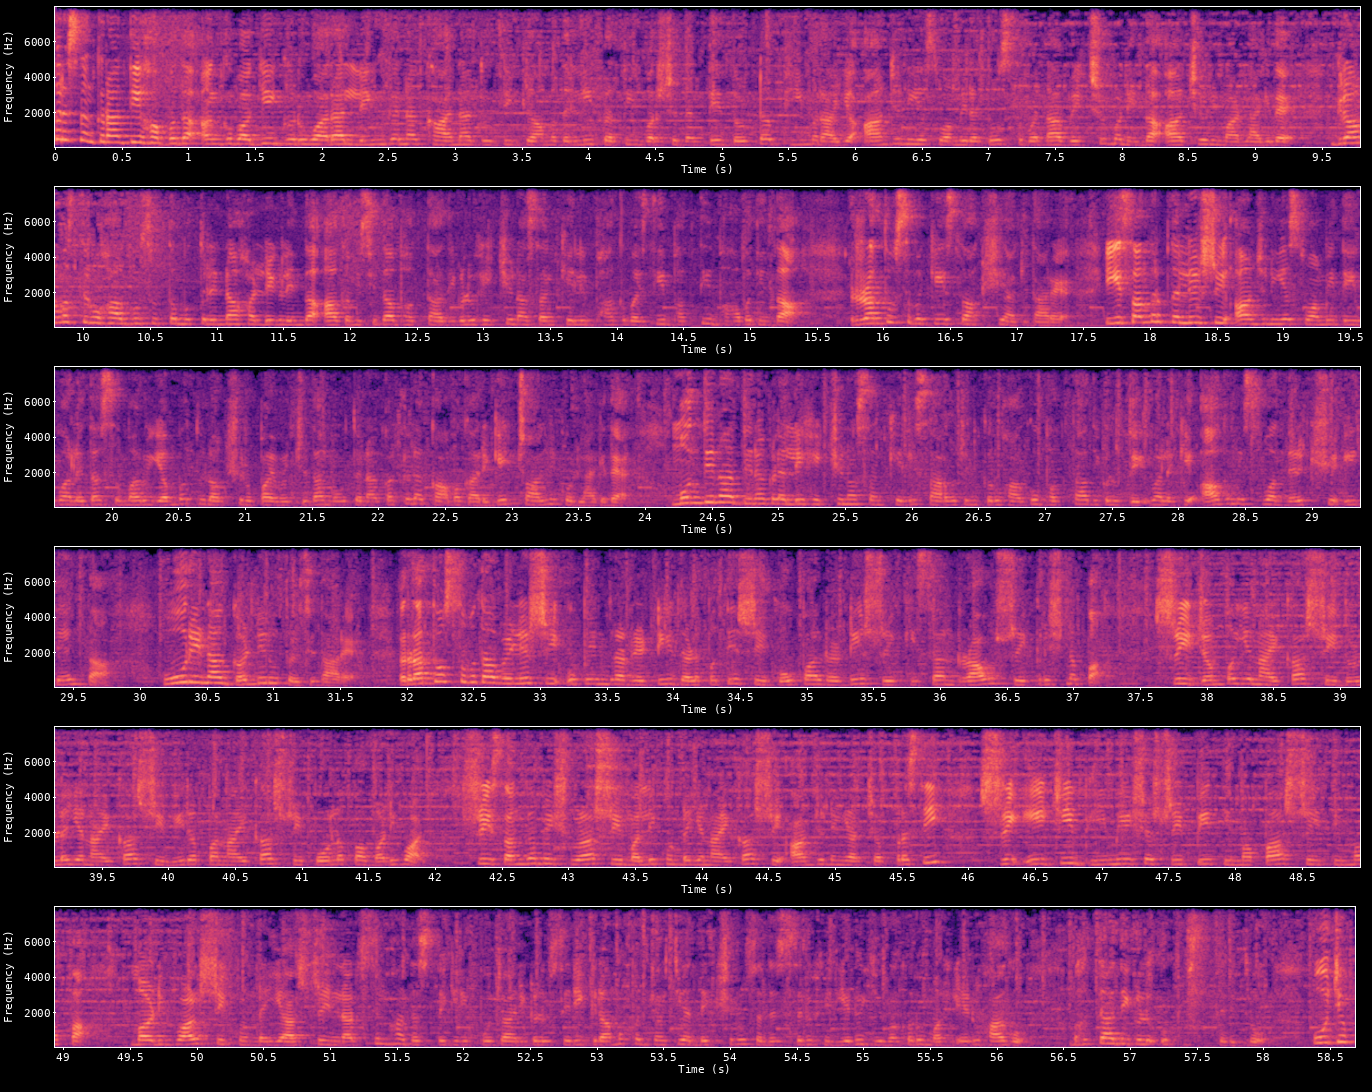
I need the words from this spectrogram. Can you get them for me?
ಸಂಕ್ರಾಂತಿ ಹಬ್ಬದ ಅಂಗವಾಗಿ ಗುರುವಾರ ಲಿಂಗನಖಾನದುಡ್ಡಿ ಗ್ರಾಮದಲ್ಲಿ ಪ್ರತಿ ವರ್ಷದಂತೆ ದೊಡ್ಡ ಭೀಮರಾಯ ಆಂಜನೇಯ ಸ್ವಾಮಿ ರಥೋತ್ಸವವನ್ನು ವಿಜೃಂಭಣೆಯಿಂದ ಆಚರಣೆ ಮಾಡಲಾಗಿದೆ. ಗ್ರಾಮಸ್ಥರು ಹಾಗೂ ಸುತ್ತಮುತ್ತಲಿನ ಹಳ್ಳಿಗಳಿಂದ ಆಗಮಿಸಿದ ಭಕ್ತಾದಿಗಳು ಹೆಚ್ಚಿನ ಸಂಖ್ಯೆಯಲ್ಲಿ ಭಾಗವಹಿಸಿ ಭಕ್ತಿ ಭಾವದಿಂದ ರಥೋತ್ಸವಕ್ಕೆ ಸಾಕ್ಷಿಯಾಗಿದ್ದಾರೆ. ಈ ಸಂದರ್ಭದಲ್ಲಿ ಶ್ರೀ ಆಂಜನೇಯ ಸ್ವಾಮಿ ದೇವಾಲಯದ ಸುಮಾರು ಎಂಬತ್ತು ಲಕ್ಷ ರೂಪಾಯಿ ವೆಚ್ಚದ ನೂತನ ಕಟ್ಟಡ ಕಾಮಗಾರಿಗೆ ಚಾಲನೆ ಕೊಡಲಾಗಿದೆ. ಮುಂದಿನ ದಿನಗಳಲ್ಲಿ ಹೆಚ್ಚಿನ ಸಂಖ್ಯೆಯಲ್ಲಿ ಸಾರ್ವಜನಿಕರು ಹಾಗೂ ಭಕ್ತಾದಿಗಳು ದೇವಾಲಯಕ್ಕೆ ಆಗಮಿಸುವ ನಿರೀಕ್ಷೆ ಇದೆ ಅಂತ ಊರಿನ ಗಣ್ಯರು ತಿಳಿಸಿದ್ದಾರೆ. ರಥೋತ್ಸವದ ವೇಳೆ ಶ್ರೀ ಉಪೇಂದ್ರ ರೆಡ್ಡಿ, ದಳಪತಿ ಶ್ರೀ ಗೋಪಾಲ್ ರೆಡ್ಡಿ, ಶ್ರೀ ಕಿಸನ್ ರಾವ್, ಶ್ರೀ ಕೃಷ್ಣಪ್ಪ, ಶ್ರೀ ಜಂಪಯ್ಯ ನಾಯ್ಕ, ಶ್ರೀ ದುಳ್ಳಯ್ಯ ನಾಯ್ಕ, ಶ್ರೀ ವೀರಪ್ಪ ನಾಯ್ಕ, ಶ್ರೀ ಪೋಲಪ್ಪ ಮಡಿವಾಳ್, ಶ್ರೀ ಸಂಗಮೇಶ್ವರ, ಶ್ರೀ ಮಲ್ಲಿಕೊಂಡಯ್ಯ ನಾಯ್ಕ, ಶ್ರೀ ಆಂಜನೇಯ ಚಪ್ರಸಿ, ಶ್ರೀ ಎಜಿ ಭೀಮೇಶ, ಶ್ರೀ ಪಿ ತಿಮ್ಮಪ್ಪ, ಶ್ರೀ ತಿಮ್ಮಪ್ಪ ಮಡಿವಾಳ್, ಶ್ರೀ ಕೊಂಡಯ್ಯ, ಶ್ರೀ ನರಸಿಂಹ ದಸ್ತಗಿರಿ ಪೂಜಾರಿಗಳು ಸೇರಿ ಗ್ರಾಮ ಪಂಚಾಯತಿ ಅಧ್ಯಕ್ಷರು, ಸದಸ್ಯರು, ಹಿರಿಯರು, ಯುವಕರು, ಮಹಿಳೆಯರು ಹಾಗೂ ಭಕ್ತಾದಿಗಳು ಉಪಸ್ಥಿತರಿದ್ದರು. ಪೂಜೆ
